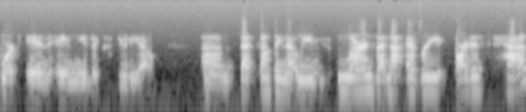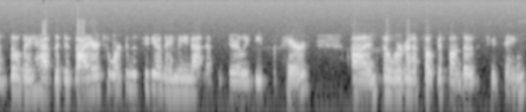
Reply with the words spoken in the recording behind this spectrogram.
work in a music studio. Um, that's something that we've learned that not every artist has, though they have the desire to work in the studio, they may not necessarily be prepared. Uh, and so we're going to focus on those two things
